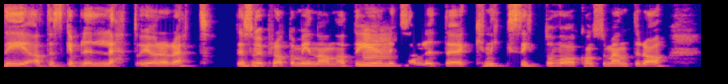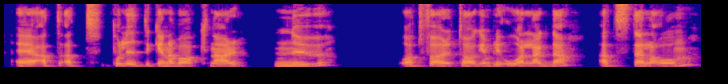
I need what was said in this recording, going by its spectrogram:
det är att det ska bli lätt att göra rätt. Det som vi pratade om innan, att det är Mm. liksom lite knixigt att vara konsument idag. Eh, att, att politikerna vaknar nu och att företagen blir ålagda att ställa om.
